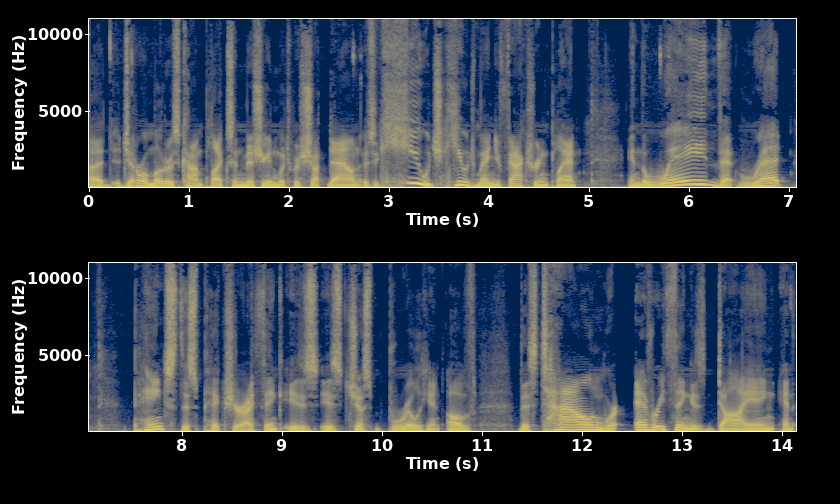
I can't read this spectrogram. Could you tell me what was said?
uh, General Motors complex in Michigan, which was shut down, it was a huge, huge manufacturing plant, and the way that Rhett paints this picture, I think, is is just brilliant of this town where everything is dying and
